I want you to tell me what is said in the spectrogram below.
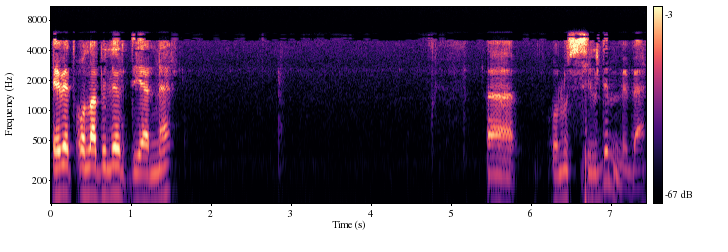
Evet olabilir diyenler. Ee, onu sildim mi ben?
